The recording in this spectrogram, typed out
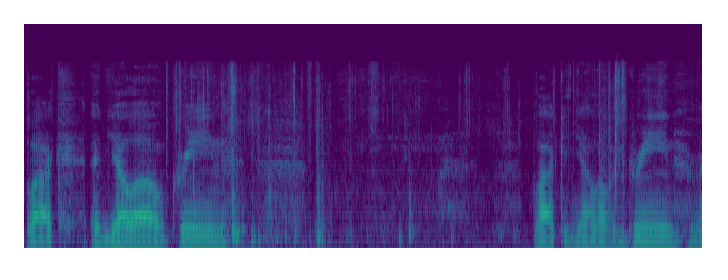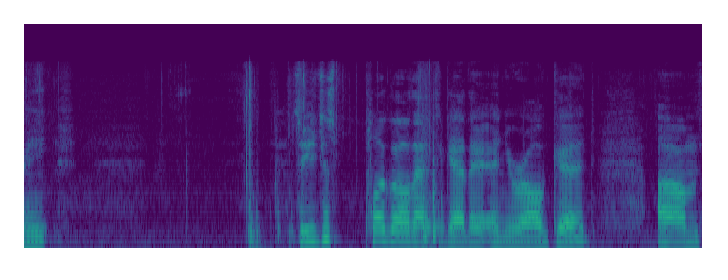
Black and yellow, green. Black and yellow and green, right? So you just plug all that together and you're all good. Um,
